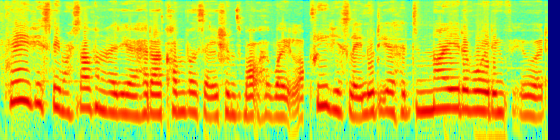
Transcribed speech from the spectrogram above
Previously, myself and Lydia had had conversations about her weight loss. Previously, Lydia had denied avoiding food.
